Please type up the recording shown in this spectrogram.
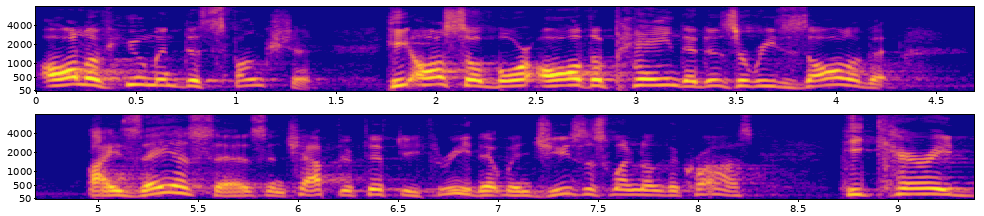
all of human dysfunction. He also bore all the pain that is a result of it. Isaiah says in chapter 53 that when Jesus went on the cross, he carried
